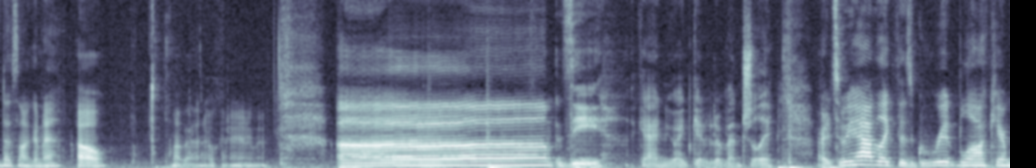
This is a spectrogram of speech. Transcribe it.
that's not gonna, oh, my bad, okay, anyway. Um, Z. Okay, I knew I'd get it eventually. All right, so we have like this grid block here. I'm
